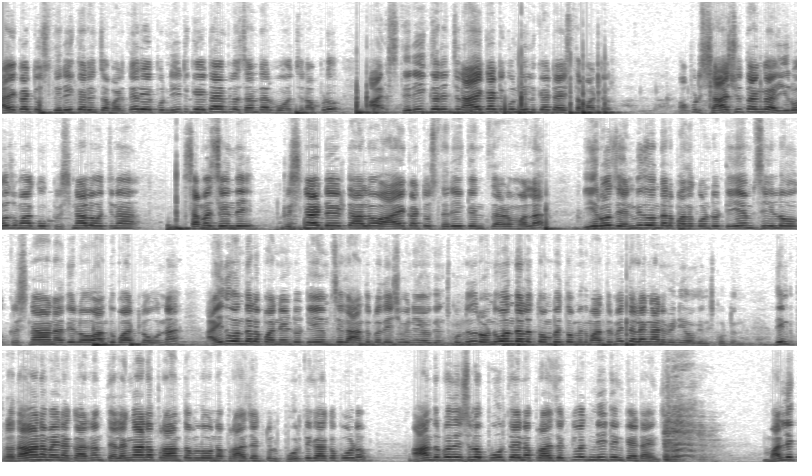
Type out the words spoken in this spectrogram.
ఆయకట్టు స్థిరీకరించబడితే రేపు నీటి కేటాయింపుల సందర్భం వచ్చినప్పుడు ఆ స్థిరీకరించిన ఆయకట్టుకు నీళ్ళు కేటాయిస్తామంటారు. అప్పుడు శాశ్వతంగా ఈరోజు మాకు కృష్ణాలో వచ్చిన సమస్య ఏంది? కృష్ణా డెల్టాలో ఆయకట్టు స్థిరీకరించడం వల్ల ఈరోజు ఎనిమిది వందల పదకొండు టీఎంసీలు కృష్ణా నదిలో అందుబాటులో ఉన్న ఐదు వందల పన్నెండు టీఎంసీలు ఆంధ్రప్రదేశ్ వినియోగించుకుంటుంది. రెండు వందల తొంభై తొమ్మిది మాత్రమే తెలంగాణ వినియోగించుకుంటుంది. దీనికి ప్రధానమైన కారణం తెలంగాణ ప్రాంతంలో ఉన్న ప్రాజెక్టులు పూర్తి కాకపోవడం ఆంధ్రప్రదేశ్లో పూర్తయిన ప్రాజెక్టులకు నీటిని కేటాయించడం. మళ్ళీ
